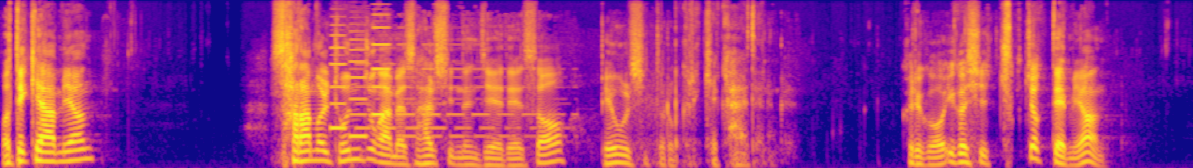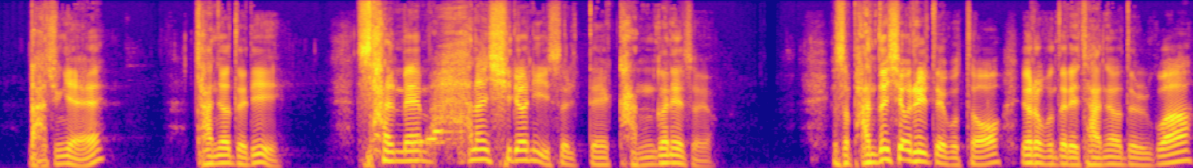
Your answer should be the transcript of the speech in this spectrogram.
어떻게 하면 사람을 존중하면서 할 수 있는지에 대해서 배울 수 있도록 그렇게 가야 되는 거예요. 그리고 이것이 축적되면 나중에 자녀들이 삶에 많은 시련이 있을 때 강건해져요. 그래서 반드시 어릴 때부터 여러분들의 자녀들과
